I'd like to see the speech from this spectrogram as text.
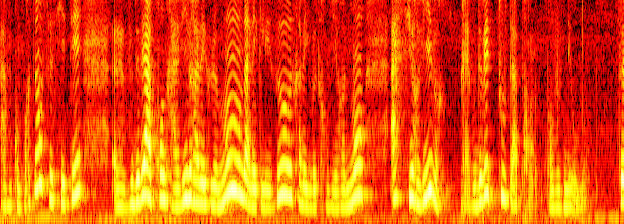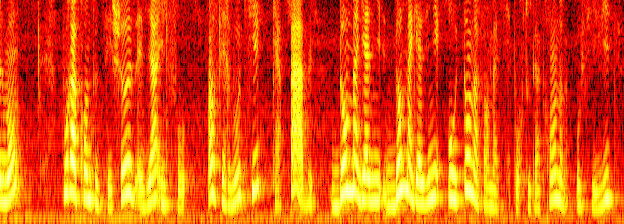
à, vous comporter en société, euh, vous devez apprendre à vivre avec le monde, avec les autres, avec votre environnement, à survivre Bref, vous devez tout apprendre quand vous venez au monde. Seulement, pour apprendre toutes ces choses, eh bien, il faut un cerveau qui est capable d'emmagasiner autant d'informations pour tout apprendre aussi vite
